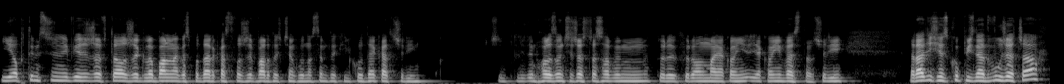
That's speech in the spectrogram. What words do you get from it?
i optymistycznie wierzę w to, że globalna gospodarka stworzy wartość w ciągu następnych kilku dekad, czyli, czyli tym horyzoncie czas- czasowym, który, który on ma jako, jako inwestor. Czyli radzi się skupić na dwóch rzeczach:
